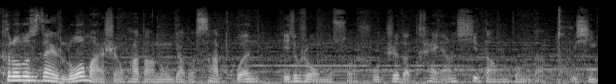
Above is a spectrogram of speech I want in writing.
克洛诺斯在罗马神话当中叫做萨图恩，也就是我们所熟知的太阳系当中的土星。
